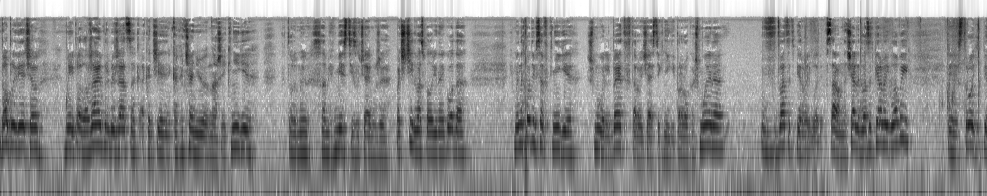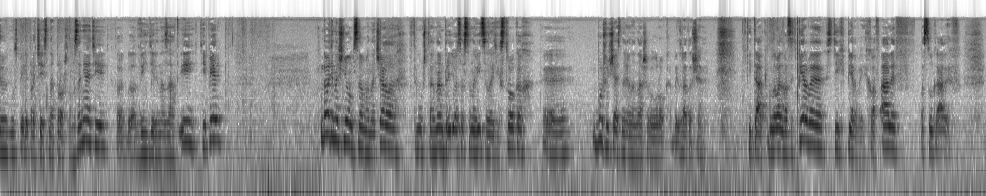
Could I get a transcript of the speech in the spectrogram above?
Добрый вечер. Мы продолжаем приближаться к окончанию, к окончанию нашей книги, которую мы с вами вместе изучаем уже почти два с половиной года. Мы находимся в книге Шмуэль Бет, второй части книги пророка Шмуэля, в 21 главе. В самом начале 21 главы стройки первые мы успели прочесть на прошлом занятии, которое было две недели назад. И теперь давайте начнем с самого начала, потому что нам придется остановиться на этих строках э, большую часть, наверное, нашего урока, без Раташем. Итак, глава 21, стих 1, Хав Алеф, посук Алеф.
